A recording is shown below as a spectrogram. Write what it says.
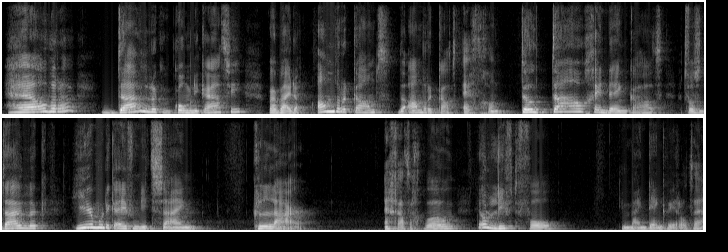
heldere, duidelijke communicatie, waarbij de andere kant, de andere kat, echt gewoon totaal geen denken had. Het was duidelijk, hier moet ik even niet zijn. Klaar. En gaat er gewoon heel liefdevol in mijn denkwereld, hè?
